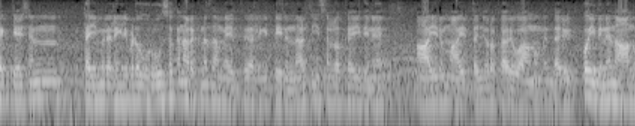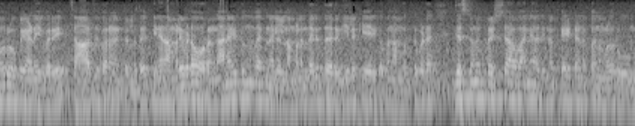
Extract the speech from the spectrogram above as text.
വെക്കേഷൻ ടൈമിൽ അല്ലെങ്കിൽ ഇവിടെ ഉറൂസ് ഒക്കെ നടക്കുന്ന സമയത്ത് അല്ലെങ്കിൽ പെരുന്നാൾ സീസണിലൊക്കെ ഇതിന് ആയിരം ആയിരത്തഞ്ഞൂറൊക്കെ അവർ വാങ്ങും. എന്തായാലും ഇപ്പോൾ ഇതിന് നാനൂറ് രൂപയാണ് ഇവർ ചാർജ് പറഞ്ഞിട്ടുള്ളത്. പിന്നെ നമ്മളിവിടെ ഉറങ്ങാനായിട്ടൊന്നും വരണല്ലോ നമ്മൾ എന്തായാലും ദർഗിയിലൊക്കെ ആയിരിക്കും. അപ്പോൾ നമുക്ക് ഇവിടെ ജസ്റ്റ് ഒന്ന് ഫ്രഷ് ആവാൻ അതിനൊക്കെ ആയിട്ടാണ് ഇപ്പോൾ നമ്മൾ റൂം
